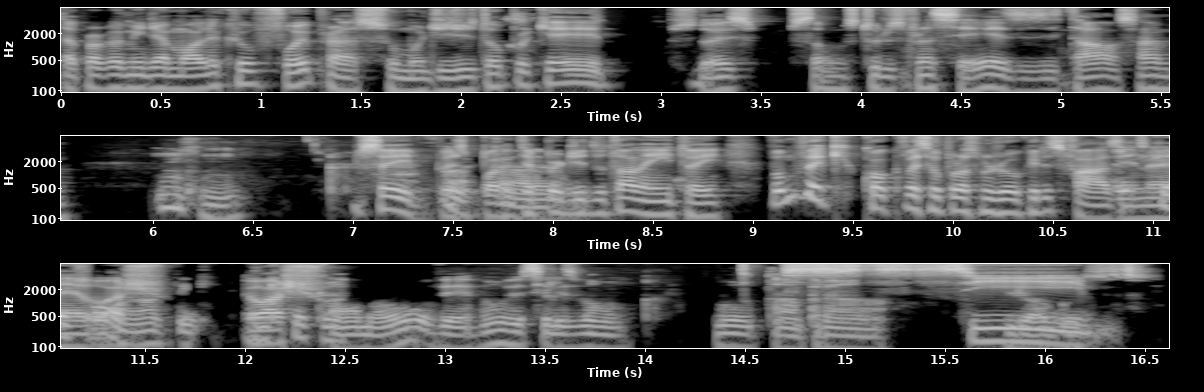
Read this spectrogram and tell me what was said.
da própria Media Molecule foi pra Sumo Digital porque os dois são estúdios franceses e tal, sabe? Uhum. Não sei, eles Ah, podem ter perdido o talento aí. Vamos ver que, qual que vai ser o próximo jogo que eles fazem, É né? Eu falar, acho. né? Tem que, eu acho- calma, vamos ver. Vamos ver se eles vão voltar pra Se. jogos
